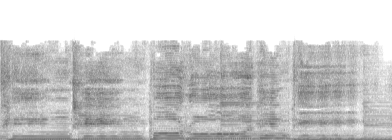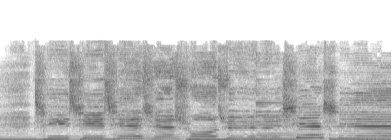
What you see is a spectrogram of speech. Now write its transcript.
停停，不如定定。凄凄切切说句谢谢。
